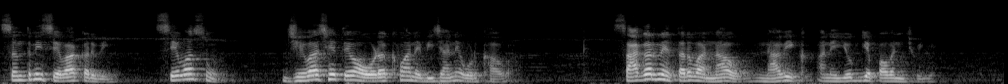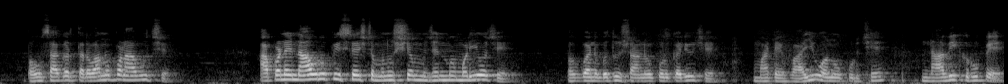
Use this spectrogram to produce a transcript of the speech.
સંતની સેવા કરવી. સેવા શું? જેવા છે તેવા ઓળખવા અને બીજાને ઓળખાવવા. સાગરને તરવા નાવ, નાવિક અને યોગ્ય પવન જોઈએ. ભવસાગર તરવાનું પણ આવું છે. આપણને નાવરૂપી શ્રેષ્ઠ મનુષ્ય જન્મ મળ્યો છે. ભગવાને બધું સાનુકૂળ કર્યું છે. માટે વાયુ અનુકૂળ છે. નાવિક રૂપે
